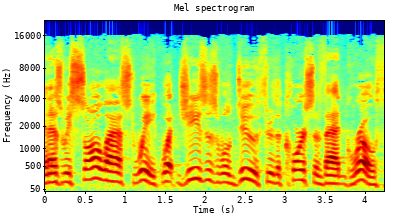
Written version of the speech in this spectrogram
And as we saw last week, what Jesus will do through the course of that growth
